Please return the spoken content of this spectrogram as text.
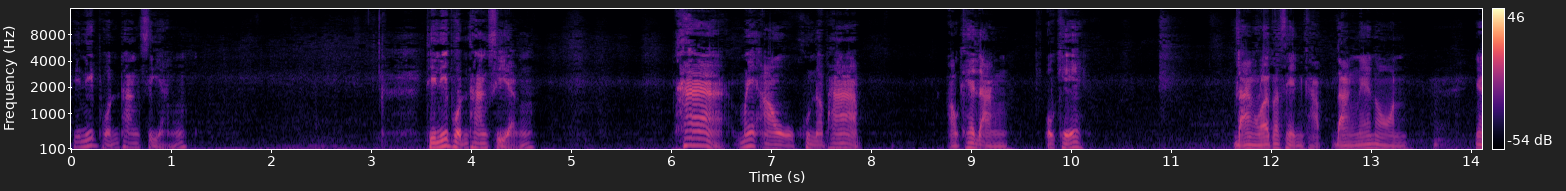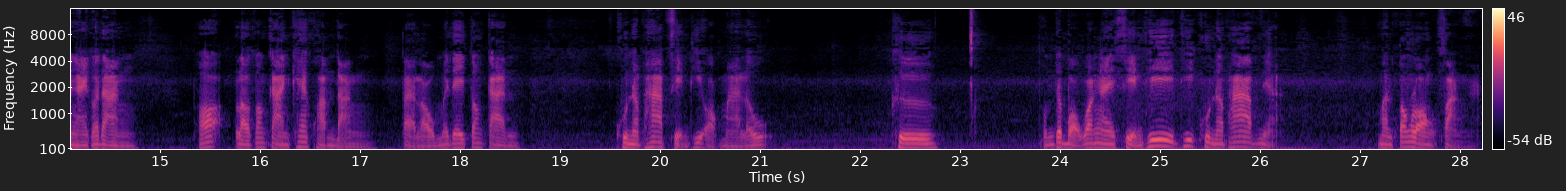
ทีนี้ผลทางเสียง ทีนี้ผลทางเสียง ถ้าไม่เอาคุณภาพ เอาแค่ดัง โอเค ดังร้อยเปอร์เซ็นครับ ดังแน่นอน ยังไงก็ดัง เพราะเราต้องการแค่ความดัง แต่เราไม่ได้ต้องการคุณภาพเสียงที่ออกมาแล้ว คือ ผมจะบอกว่าไงเสียงที่ที่คุณภาพเนี่ย มันต้องลองฟังอะ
